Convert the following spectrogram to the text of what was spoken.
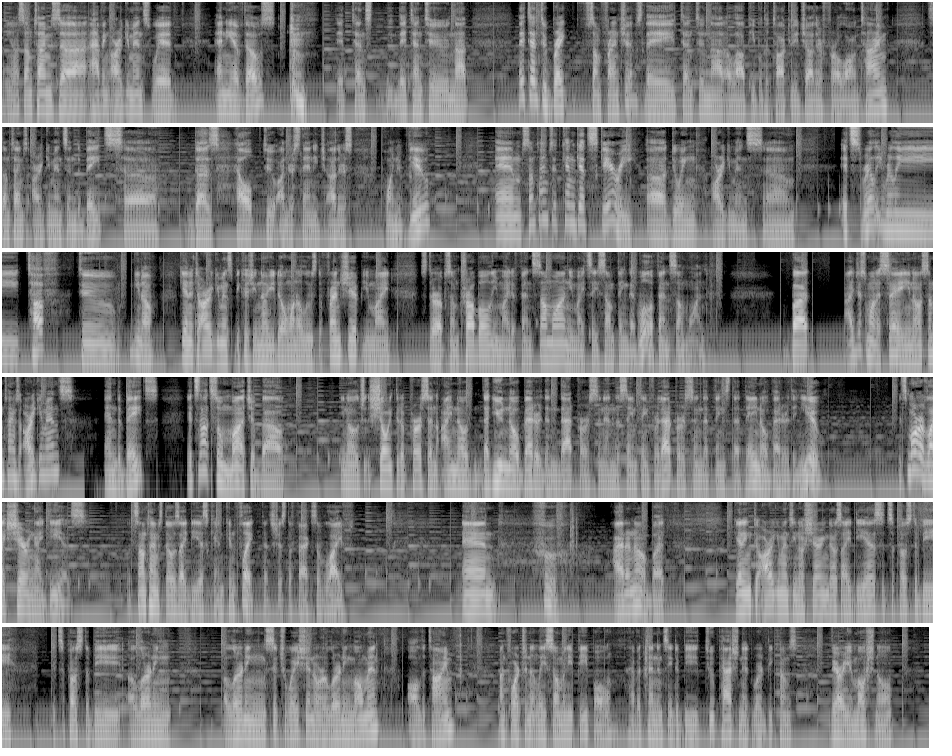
You know, sometimes uh, having arguments with any of those, it tends they tend to not they tend to break some friendships. They tend to not allow people to talk to each other for a long time. Sometimes arguments and debates uh, does help to understand each other's point of view. And sometimes it can get scary uh, doing arguments. Um, it's really, really tough to, you know, get into arguments because you know you don't want to lose the friendship. You might stir up some trouble. You might offend someone. You might say something that will offend someone. But I just want to say, you know, sometimes arguments and debates, it's not so much about you know showing to the person i know that you know better than that person and the same thing for that person that thinks that they know better than you. It's more of like sharing ideas. But sometimes those ideas can conflict. That's just the facts of life. And whew, i don't know but getting to arguments you know sharing those ideas it's supposed to be it's supposed to be a learning a learning situation or a learning moment all the time Unfortunately, so many people have a tendency to be too passionate where it becomes very emotional.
